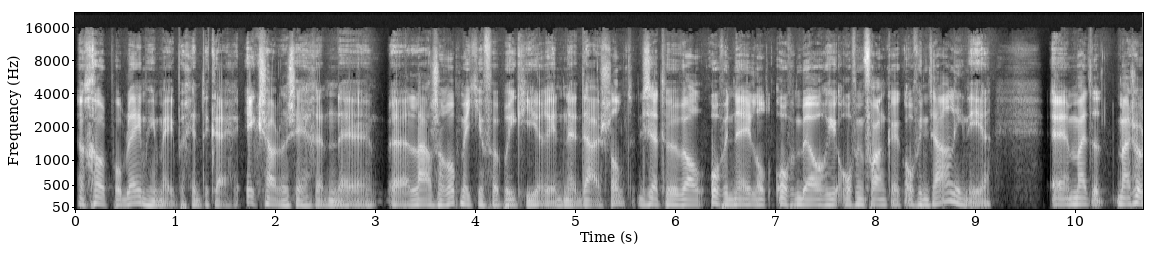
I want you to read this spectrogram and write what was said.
een groot probleem hiermee begint te krijgen. Ik zou dan zeggen, uh, uh, laat erop met je fabriek hier in uh, Duitsland. Die zetten we wel of in Nederland, of in België, of in Frankrijk, of in Italië neer. maar dat, maar zo,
